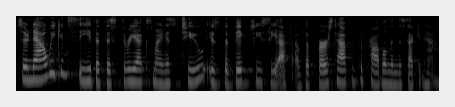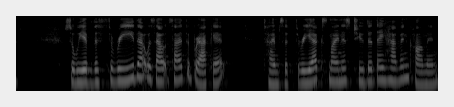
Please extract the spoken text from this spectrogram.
So now we can see that this 3x minus 2 is the big GCF of the first half of the problem and the second half. So we have the 3 that was outside the bracket times the 3x minus 2 that they have in common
